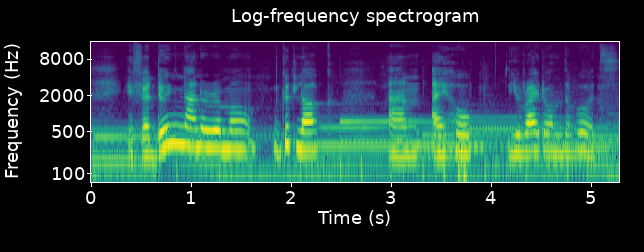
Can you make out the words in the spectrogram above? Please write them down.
if you're doing NaNoWriMo, good luck and I hope you write all the words.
